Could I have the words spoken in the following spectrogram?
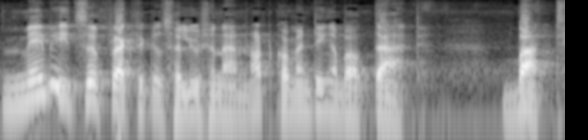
Maybe it's a practical solution, I'm not commenting about that. But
